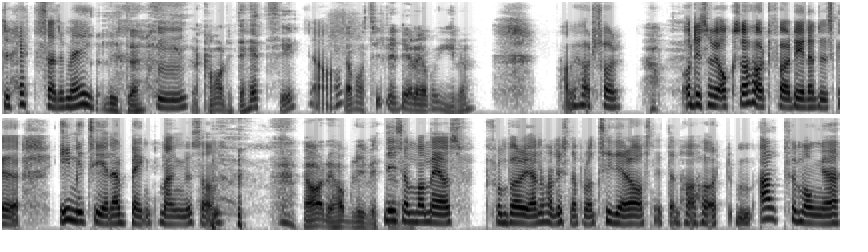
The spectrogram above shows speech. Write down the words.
Du hetsade mig. lite, Mm. jag kan vara lite hetsig. Ja, Jag var tydligen det när jag var yngre. har vi hört förr. Och det som vi också har hört förr det är när du ska imitera Bengt Magnusson. Ja, det har blivit... Ni som var med oss från början och har lyssnat på de tidigare avsnitten har hört allt för många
